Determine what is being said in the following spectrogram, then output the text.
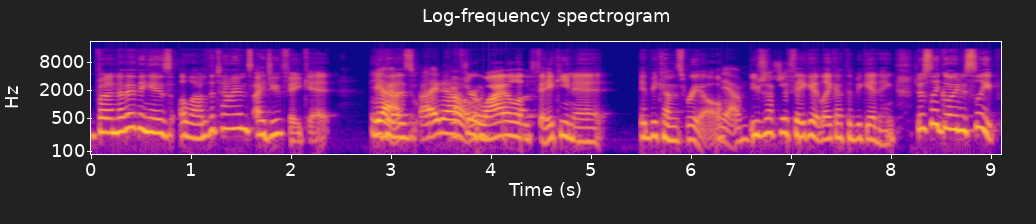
but another thing is a lot of the times I do fake it because yeah, I know. after a while of faking it, it becomes real. Yeah. You just have to fake it like at the beginning. Just like going to sleep.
